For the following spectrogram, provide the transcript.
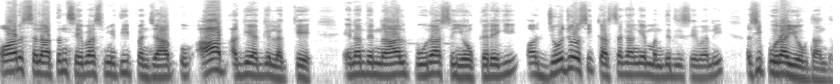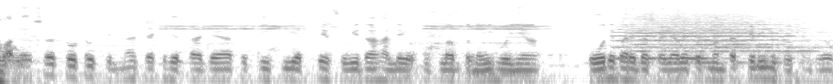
ਔਰ ਸਨਾਤਨ ਸੇਵਾ ਸਮਿਤੀ ਪੰਜਾਬ ਆਪ ਅੱਗੇ ਅੱਗੇ ਲੱਗ ਕੇ ਇਹਨਾਂ ਦੇ ਨਾਲ ਪੂਰਾ ਸਹਿਯੋਗ ਕਰੇਗੀ ਔਰ ਜੋ ਜੋ ਅਸੀਂ ਕਰ ਸਕਾਂਗੇ ਮੰਦਿਰ ਦੀ ਸੇਵਾ ਲਈ, ਅਸੀਂ ਪੂਰਾ ਯੋਗਦਾਨ ਦੇਵਾਂਗੇ। ਸਰ ਟੋਟਲ ਕਿੰਨਾ ਚੈੱਕ ਦਿੱਤਾ ਗਿਆ ਤੇ ਕੀ ਕੀ ਇੱਥੇ ਸੁਵਿਧਾ ਹਾਲੇ ਉਪਲਬਧ ਨਹੀਂ ਹੋਈਆਂ? ਉਹਦੇ ਬਾਰੇ ਦੱਸਿਆ ਜਾਵੇ ਤੇ ਮੰਤਰ ਕਿਹੜੀ ਲੋਕੇਸ਼ਨ ਤੇ ਹੋ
